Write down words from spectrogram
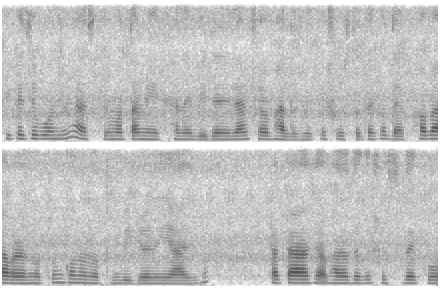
ঠিক আছে বন্ধুরা, আজকের মতো আমি এখানে বিদায় নিলাম। সবাই ভালো থেকে, সুস্থ থেকে। দেখা হবে আবার নতুন কোনো নতুন ভিডিও নিয়ে আসব। টাটা, সবাই ভালো থেকে, সুস্থ থেকো।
